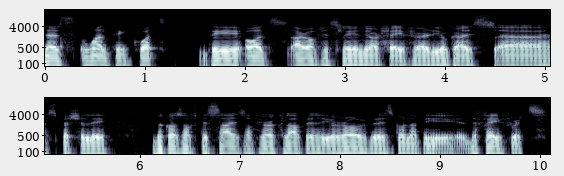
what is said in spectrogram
there's one thing. What the odds are obviously in your favor. You guys, uh, especially because of the size of your club, uh, you're always gonna be the favorites,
